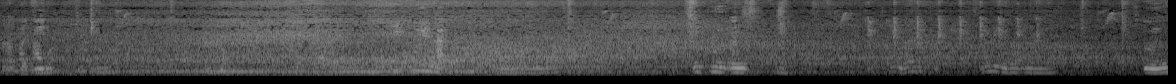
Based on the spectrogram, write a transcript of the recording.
เอาไปดินอีคุยน่ะอีคุยอัน ไม่รู้ว่ามัน เออ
